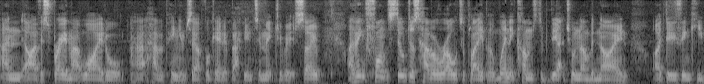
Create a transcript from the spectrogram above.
and either spray him out wide or ha- have a ping himself or get it back into Mitrovic. So I think Fonte still does have a role to play, but when it comes to the actual number nine, I do think he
